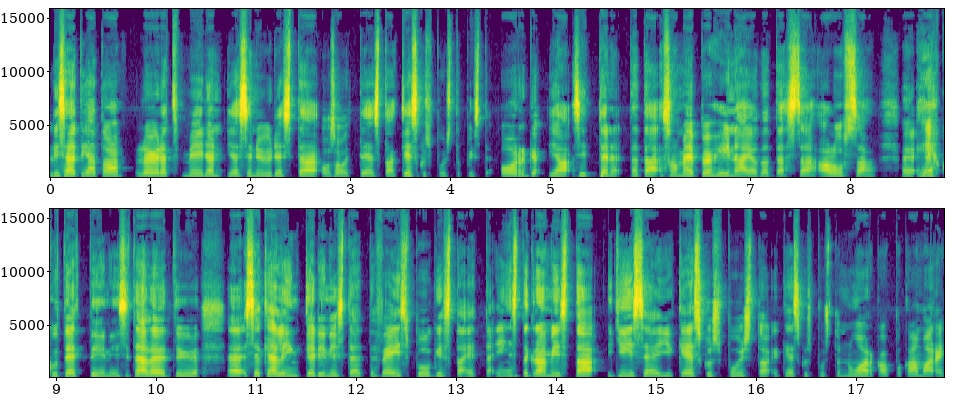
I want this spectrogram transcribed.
lisätietoa löydät meidän jäsenyydestä osoitteesta keskuspuisto.org ja sitten tätä somepöhinää, jota tässä alussa hehkutettiin, niin sitä löytyy sekä LinkedInistä että Facebookista että Instagramista JCJ Keskuspuisto ja Keskuspuiston nuorkauppakamari.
